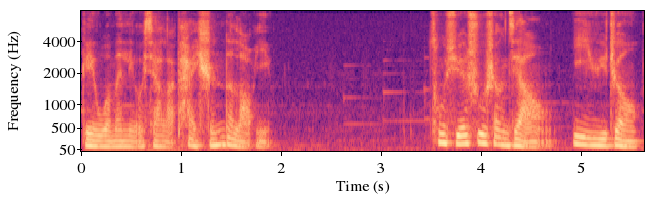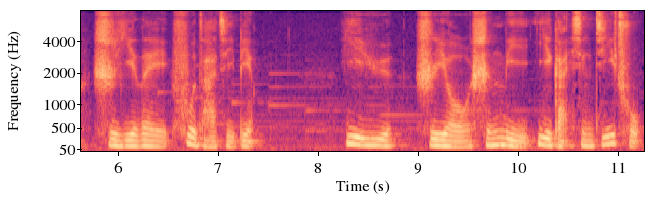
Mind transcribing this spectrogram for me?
给我们留下了太深的烙印。从学术上讲，抑郁症是一类复杂疾病。抑郁是有生理易感性基础，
